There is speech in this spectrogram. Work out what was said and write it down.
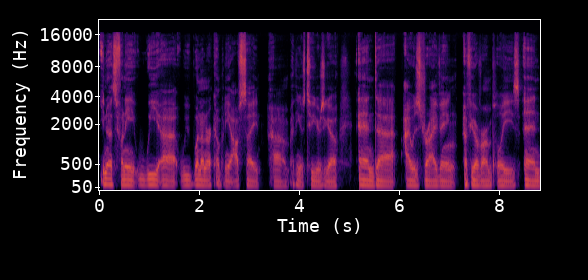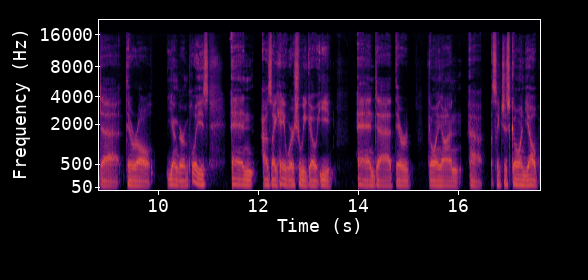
you know it's funny. We uh, we went on our company offsite. Um, I think it was two years ago, and uh, I was driving a few of our employees, and uh, they were all younger employees. And I was like, "Hey, where should we go eat?" And uh, they were going on. Uh, I was like, "Just go on Yelp."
